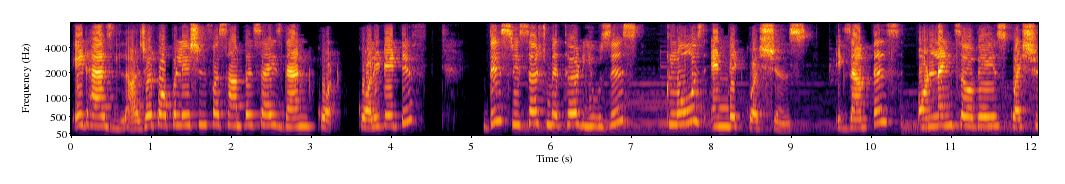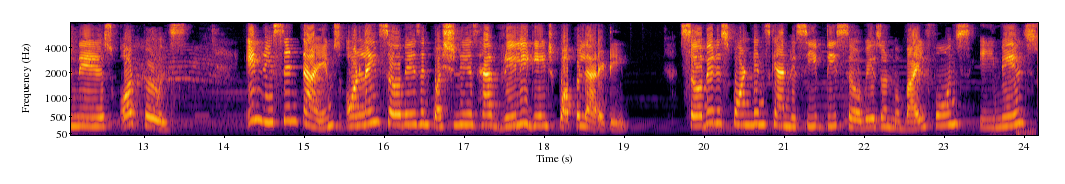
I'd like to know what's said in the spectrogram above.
It has larger population for sample size than qualitative. This research method uses close-ended questions. Examples, online surveys, questionnaires or polls. In recent times, online surveys and questionnaires have really gained popularity. Survey respondents can receive these surveys on mobile phones, emails,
